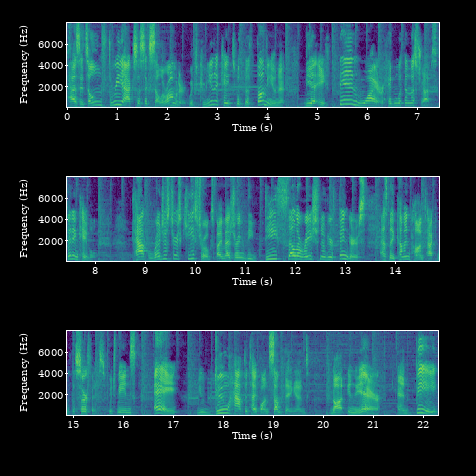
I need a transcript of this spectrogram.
has its own three-axis accelerometer, which communicates with the thumb unit via a thin wire hidden within the strap's fitting cable. Tap registers keystrokes by measuring the deceleration of your fingers as they come in contact with the surface, which means A, you do have to type on something and not in the air, and B,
